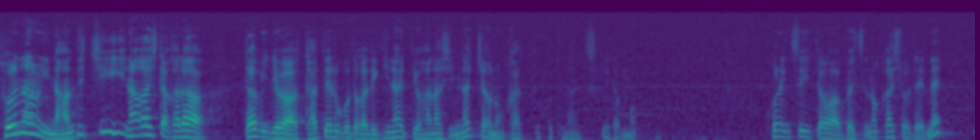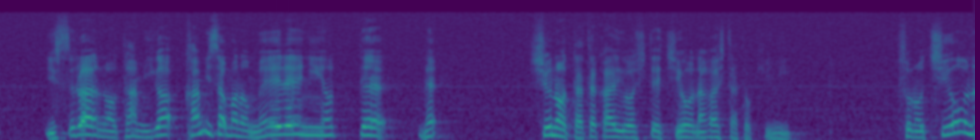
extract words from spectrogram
それなのになんで血流したからダビデは立てることができないっていう話になっちゃうのかってことなんですけども。これについては別の箇所でねイスラエルの民が神様の命令によってね主の戦いをして血を流した時にその血を流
